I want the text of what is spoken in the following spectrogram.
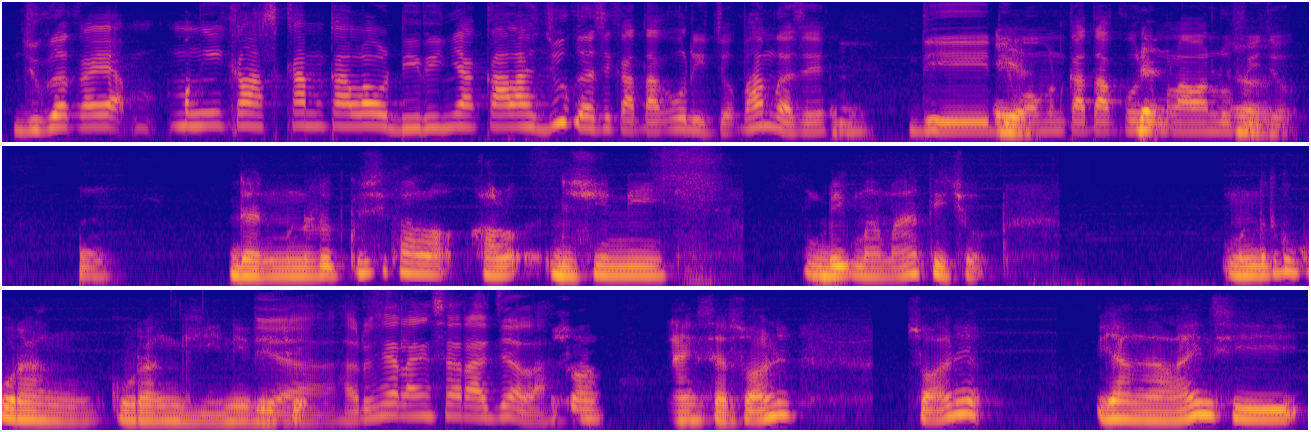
juga kayak mengikhlaskan kalau dirinya kalah juga sih Katakuri, Cuk. Paham gak sih? Di di Iya. momen Katakuri Dan- melawan Luffy, eh. Cuk. Dan menurutku sih kalau kalau di sini Big Mom mati, Cuk. Menurutku kurang kurang gini deh, Cuk. Iya, harusnya lengser aja lah. Soal lengser soalnya soalnya yang ngalahin si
